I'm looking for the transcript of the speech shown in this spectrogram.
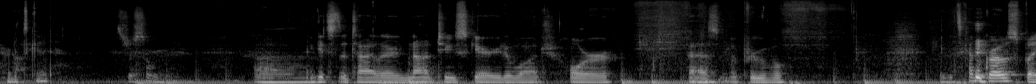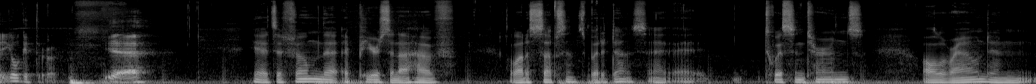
I Heard it's good. It's just so many. Uh, It gets the Tyler not too scary to watch horror passive approval. it's kind of gross, but you'll get through it. Yeah. Yeah, it's a film that appears to not have a lot of substance, but it does. Uh, uh, twists and turns all around, and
